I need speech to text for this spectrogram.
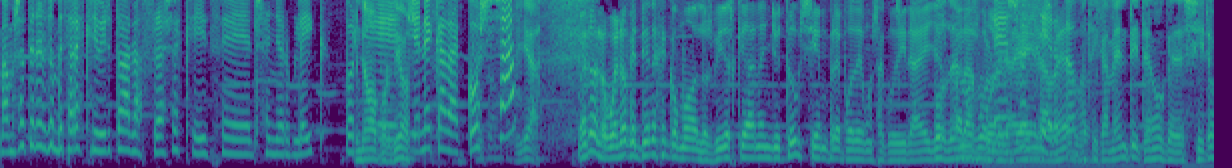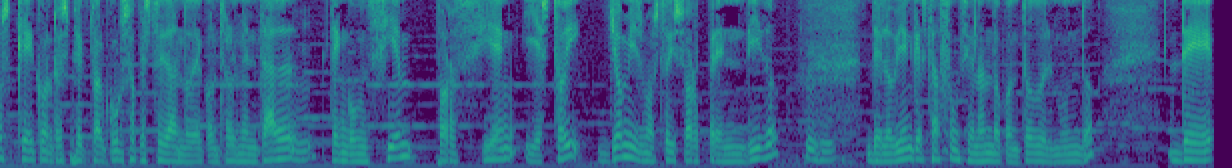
Vamos a tener que empezar a escribir todas las frases que dice el señor Blake, porque No, por Dios. tiene cada cosa. Bueno, lo bueno que tiene es que como los vídeos quedan en YouTube, siempre podemos acudir a ellos Podemos para volver poder a ello verlos. automáticamente y tengo que deciros que con respecto al curso que estoy dando de control mental, tengo un 100% y estoy, yo mismo estoy sorprendido de lo bien que está funcionando con todo el mundo. De,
